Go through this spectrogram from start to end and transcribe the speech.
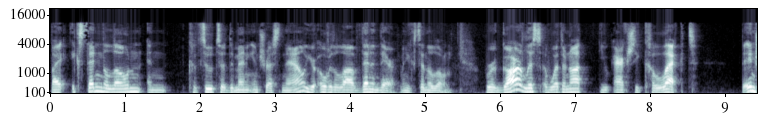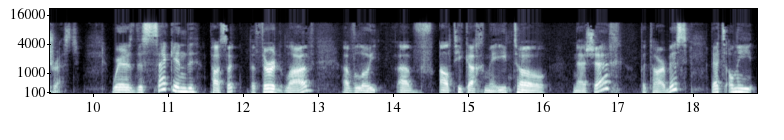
by extending the loan and Katsutsa demanding interest now, you're over the law then and there when you extend the loan, regardless of whether or not you actually collect the interest. Whereas the second pasuk, the third law of lo, of al tikach meito neshech betarbis, that's only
